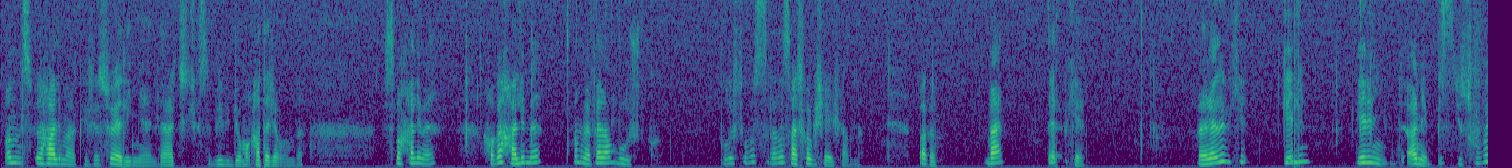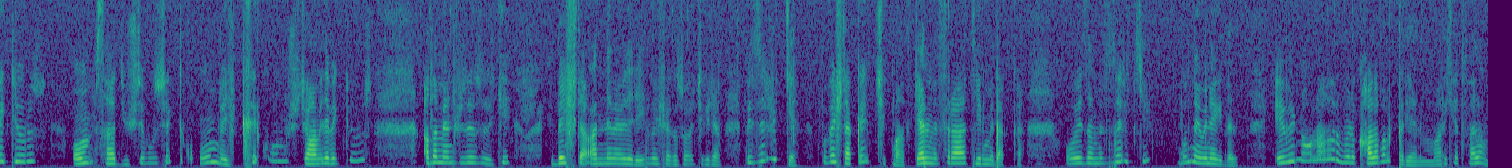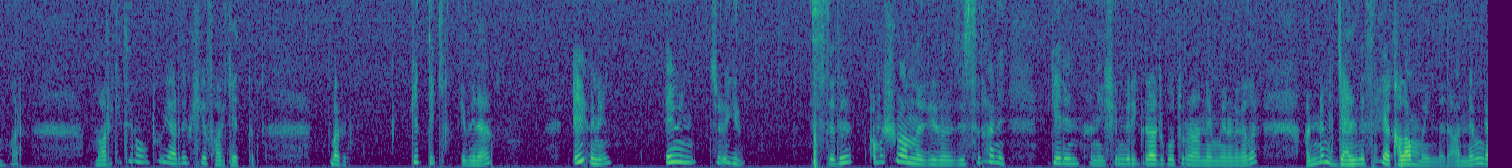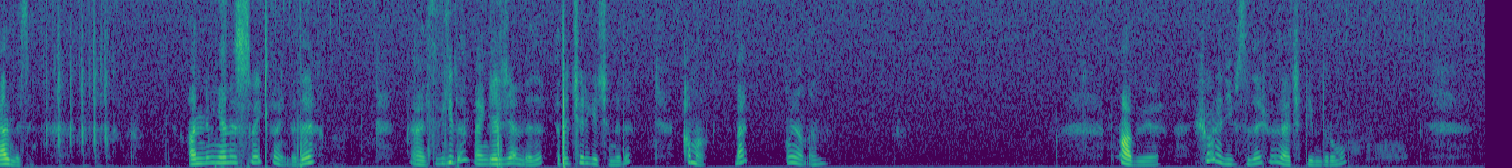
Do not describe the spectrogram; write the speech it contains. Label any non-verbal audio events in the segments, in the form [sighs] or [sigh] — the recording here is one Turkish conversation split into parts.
onun ismi Halime arkadaşlar. Söyleyeyim yani açıkçası. Bir videoma katacağım onu da. İsmi Halime. Ha ve Halime Halime falan buluştuk. Buluştuğumuz sırada saçma bir şey yaşandı. Bakın ben dedim ki ben dedim ki gelin gelin hani biz Yusuf'u bekliyoruz 10 saat 3'te buluşacaktık 15.40 olmuş camide bekliyoruz adam yani bize dedi ki 5'te annem evde değil 5 dakika sonra çıkacağım biz dedik ki bu 5 dakika çıkmaz gelmesi rahat 20 dakika o yüzden biz dedik ki bunun evine gidelim evin oraları böyle kalabalıktır yani market falan var marketin olduğu yerde bir şey fark ettim bakın Gittik evine. Evinin evin içine girip istedi ama şu anda giriyoruz istedi. Hani gelin hani şimdilik birazcık oturun annem gelene kadar. Annem gelmesine yakalanmayın dedi. Annemin gelmesin. Annemin gelmesi beklemeyin dedi. Yani siz gidin ben geleceğim dedi. Ya da içeri geçin dedi. Ama ben uyandım. Abi şöyle diyeyim size, şöyle açıklayayım durumu.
